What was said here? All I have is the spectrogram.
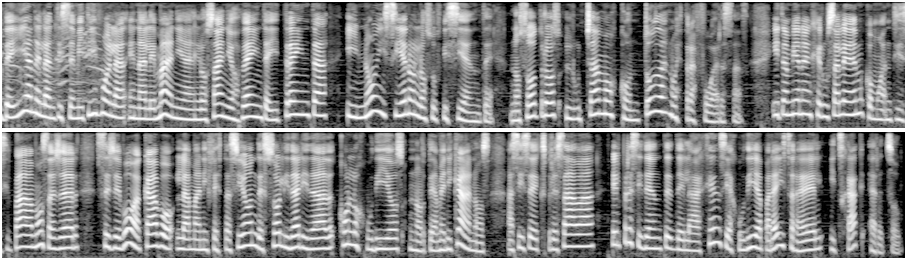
veían el antisemitismo en Alemania en los años 20 y 30 y no hicieron lo suficiente. Nosotros luchamos con todas nuestras fuerzas. Y también en Jerusalén, como anticipábamos ayer, se llevó a cabo la manifestación de solidaridad con los judíos norteamericanos. Así se expresaba el presidente de la Agencia Judía para Israel, Itzhak Herzog.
